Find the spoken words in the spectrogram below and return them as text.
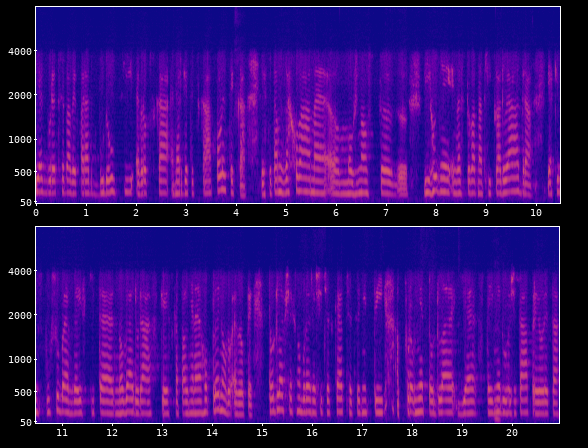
jak bude třeba vypadat budoucí evropská energetická politika. Jestli tam zachováme eh, možnost výhodněji investovat například do jádra, jakým způsobem zajistíte nové dodávky skapalněného plynu do Evropy. Tohle všechno bude řešit české předsednictví a pro mě tohle je stejně důležitá priorita,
